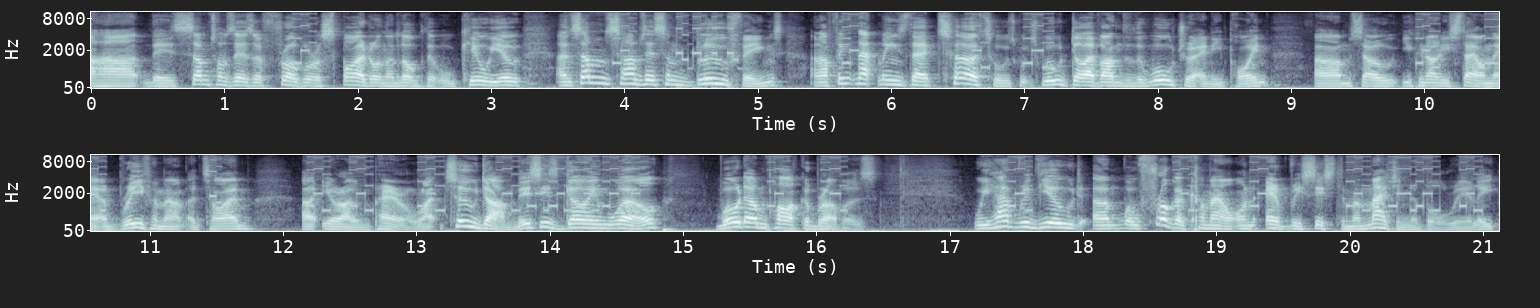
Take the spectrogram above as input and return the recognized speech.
Uh, there's sometimes there's a frog or a spider on the log that will kill you, and sometimes there's some blue things, and I think that means they're turtles, which will dive under the water at any point. Um, so you can only stay on there a brief amount of time at your own peril. Right, two done. This is going well. Well done, Parker Brothers. We have reviewed, um, well, Frogger come out on every system imaginable, really.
